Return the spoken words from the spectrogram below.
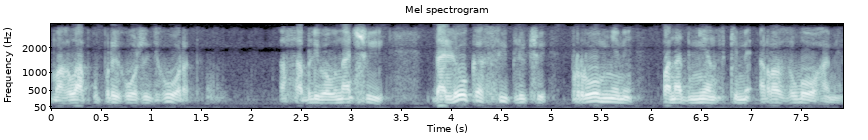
магла б упрыгожыць горад, асабліва ўначы, далёка сыплючы промнямі па-над менскімі разлогамі.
